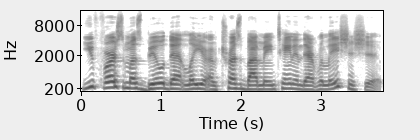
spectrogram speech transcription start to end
you first must build that layer of trust by maintaining that relationship.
